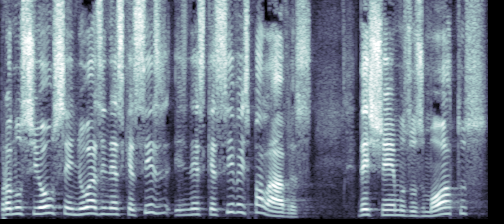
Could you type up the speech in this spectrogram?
pronunciou o Senhor as inesquecíveis palavras: Deixemos os mortos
